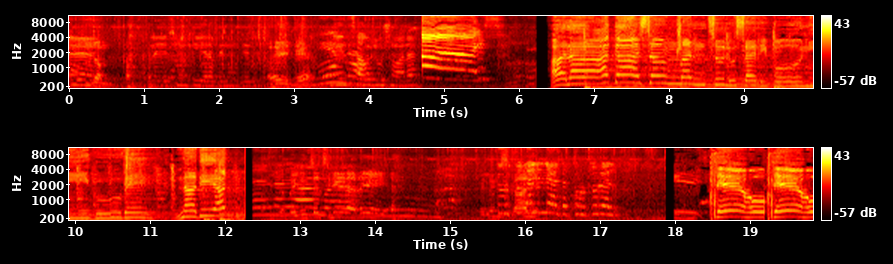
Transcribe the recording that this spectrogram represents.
చూద్దాం అట్లా చేసిన తీయరా బే నువ్వు చేయి. అదే ఇదే. నేను సాగు చూసినావారా అలా ఆకాశం మంచులు సరిపోని గువే నది అద్ ఇక బెలూన్స్ వచ్చినాయి రా రే బెలూన్స్ కాలే తుర్తురెల్ తుర్తురెల్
